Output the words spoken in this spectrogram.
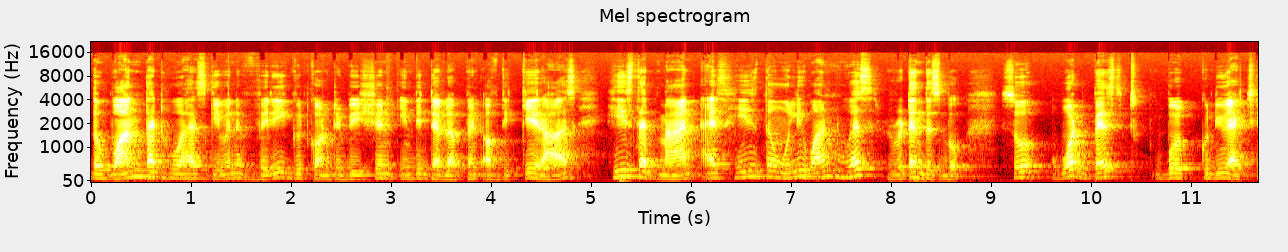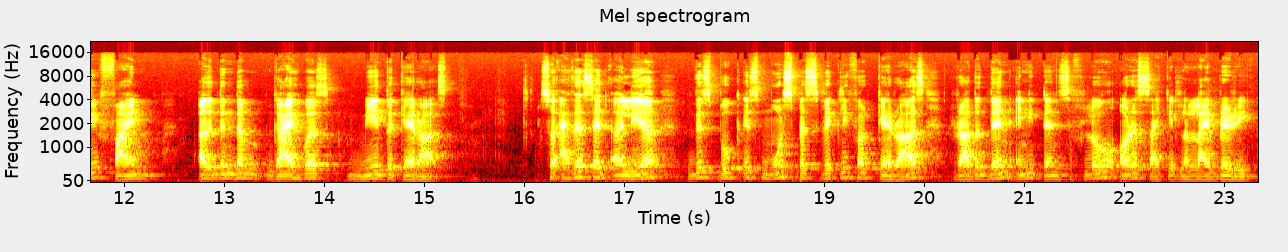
the one that who has given a very good contribution in the development of the Keras, he is that man as he is the only one who has written this book. So what best book could you actually find other than the guy who has made the Keras? So as I said earlier, this book is more specifically for Keras rather than any TensorFlow or a scikit-learn library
